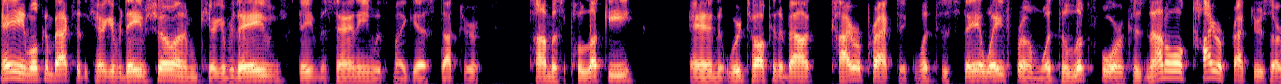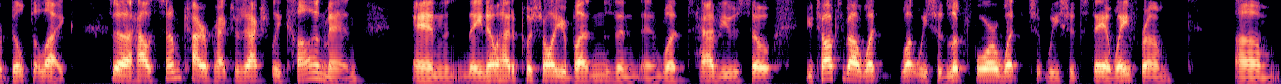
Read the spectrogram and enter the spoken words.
Hey, welcome back to the Caregiver Dave Show. I'm Caregiver Dave, Dave Nassaney, with my guest, Dr. Thomas Polucki. And we're talking about chiropractic, what to stay away from, what to look for, because not all chiropractors are built alike. Uh, how some chiropractors actually con men and they know how to push all your buttons and, and what have you. So you talked about what, what we should look for, what we should stay away from. Um,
